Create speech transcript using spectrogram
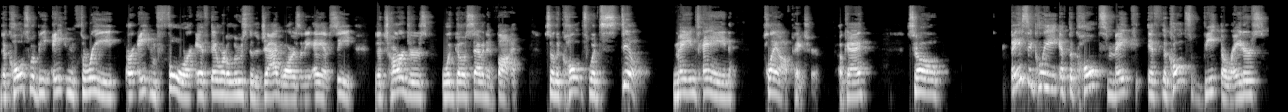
The Colts would be eight and three or eight and four if they were to lose to the Jaguars in the AFC. The Chargers would go seven and five. So the Colts would still maintain playoff picture. Okay. So basically, if the Colts make, if the Colts beat the Raiders,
